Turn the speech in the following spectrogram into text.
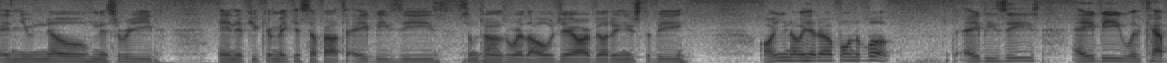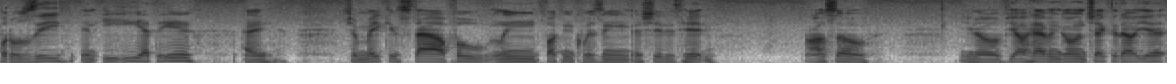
and you know Miss Reed, and if you can make yourself out to ABZ's, sometimes where the old JR building used to be, or you know, hit up on the book. The ABZ's, AB with capital Z and EE at the end. Hey, Jamaican style food, lean fucking cuisine. That shit is hitting. Also, you know, if y'all haven't gone and checked it out yet,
